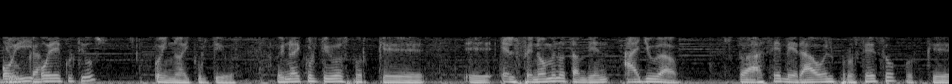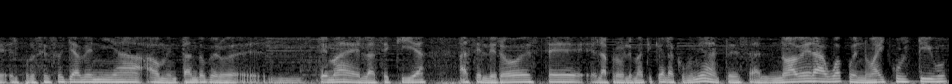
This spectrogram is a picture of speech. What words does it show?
¿Hoy, yuca. ¿Hoy hay cultivos? Hoy no hay cultivos. Hoy no hay cultivos porque eh, el fenómeno también ha ayudado. Ha acelerado el proceso porque el proceso ya venía aumentando, pero el tema de la sequía aceleró este la problemática de la comunidad. Entonces, al no haber agua, pues no hay cultivo,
